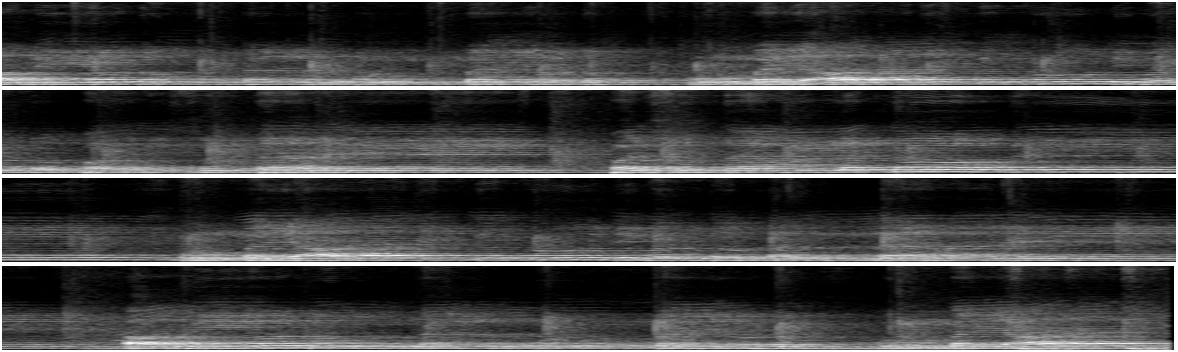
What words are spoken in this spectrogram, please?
ஆவியோடும் நல் உண்மையோடும் உம்மை ஆராதிக்க கூடி வந்தோம் பரிசுத்தரே பரிசுத்த உள்ளத்தோடு உம்மை ஆராதிக்க கூடி வந்தோம் நல்லவரே. ஆவியோடும் நல் உண்மையோடும் உம்மை ஆராதிக்க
